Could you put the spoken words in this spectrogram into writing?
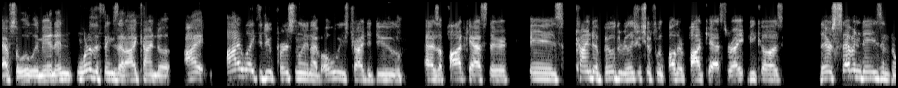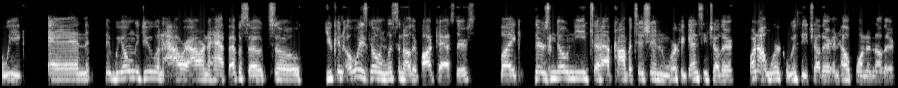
Absolutely, man. And one of the things that I kind of I I like to do personally, and I've always tried to do as a podcaster, is kind of build the relationships with other podcasts, right? Because there's seven days in a week, and we only do an hour, hour and a half episode. So you can always go and listen to other podcasters. Like, there's no need to have competition and work against each other. Why not work with each other and help one another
